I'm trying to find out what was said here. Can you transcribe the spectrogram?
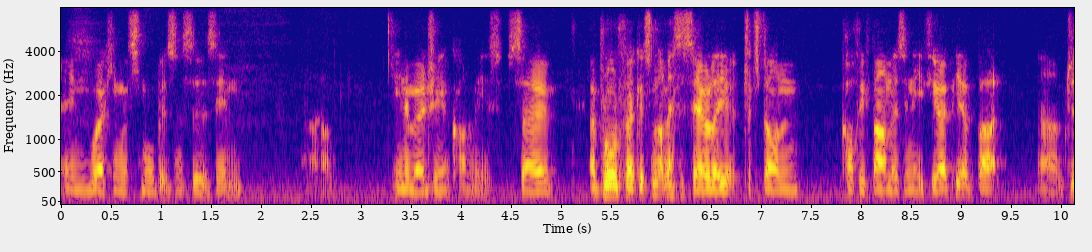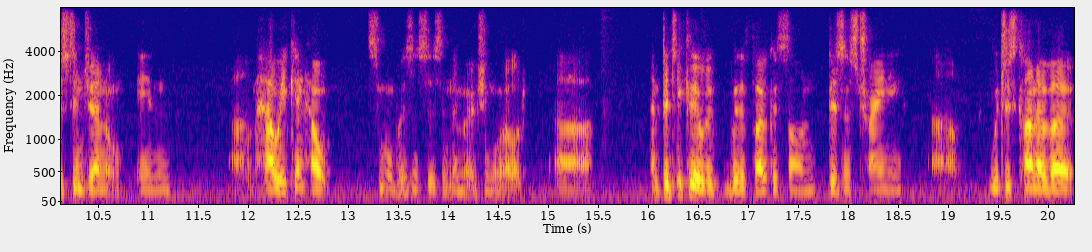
and working with small businesses in um, in emerging economies. So a broad focus, not necessarily just on coffee farmers in Ethiopia, but um, just in general in um, how we can help small businesses in the emerging world, uh, and particularly with, with, a focus on business training, um, which is kind of a,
